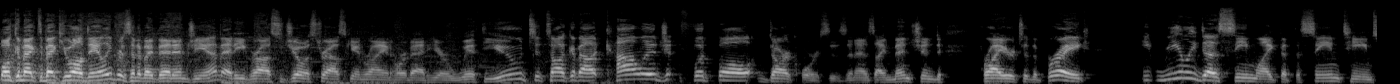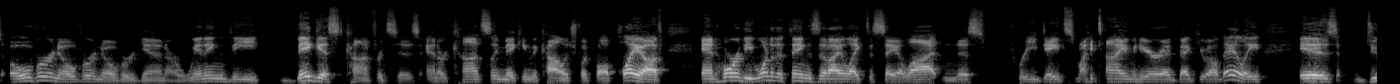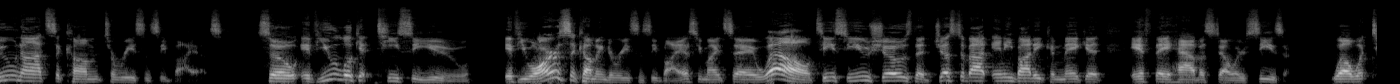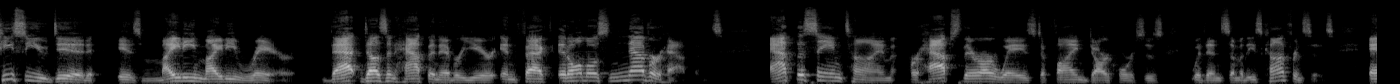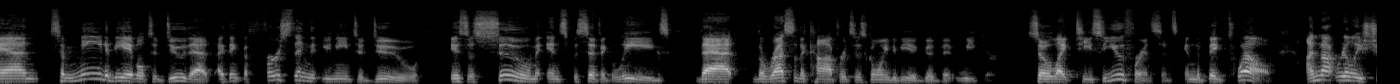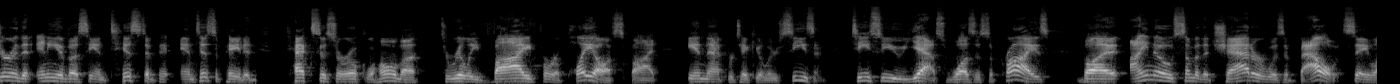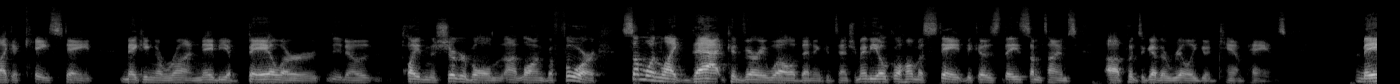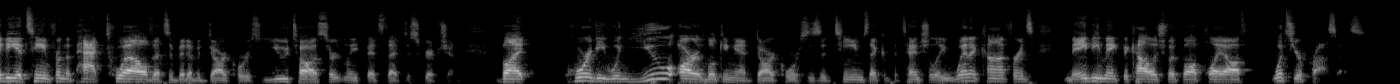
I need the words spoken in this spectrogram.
Welcome back to BetQL Daily, presented by BetMGM. Ed Egros, Joe Ostrowski, and Ryan Horvat here with you to talk about college football dark horses. And as I mentioned prior to the break, it really does seem like that the same teams over and over and over again are winning the biggest conferences and are constantly making the college football playoff. And Horvey, one of the things that I like to say a lot, and this predates my time here at BetQL Daily, is do not succumb to recency bias. So if you look at TCU, if you are succumbing to recency bias, you might say, well, TCU shows that just about anybody can make it if they have a stellar season. Well, what TCU did is mighty, mighty rare. That doesn't happen every year. In fact, it almost never happens. At the same time, perhaps there are ways to find dark horses within some of these conferences. And to me, to be able to do that, I think the first thing that you need to do is assume in specific leagues that the rest of the conference is going to be a good bit weaker. So, like TCU, for instance, in the Big 12, I'm not really sure that any of us anticip- anticipated Texas or Oklahoma to really vie for a playoff spot in that particular season. TCU, yes, was a surprise, but I know some of the chatter was about, say, like a K State making a run, maybe a Baylor, you know, played in the Sugar Bowl not long before. Someone like that could very well have been in contention. Maybe Oklahoma State because they sometimes uh, put together really good campaigns. Maybe a team from the Pac 12 that's a bit of a dark horse. Utah certainly fits that description. But Horvey, when you are looking at dark horses at teams that could potentially win a conference, maybe make the college football playoff, what's your process?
